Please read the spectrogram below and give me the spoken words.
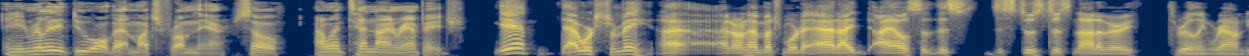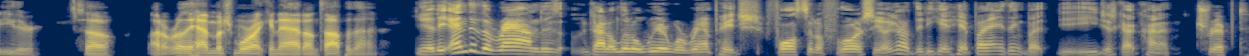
and he really didn't do all that much from there. So I went 10-9 Rampage. yeah, that works for me. I I don't have much more to add. I I also this this was just not a very thrilling round either. So I don't really have much more I can add on top of that. Yeah, the end of the round is got a little weird where Rampage falls to the floor. So you're like, oh, did he get hit by anything? But he just got kind of tripped.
